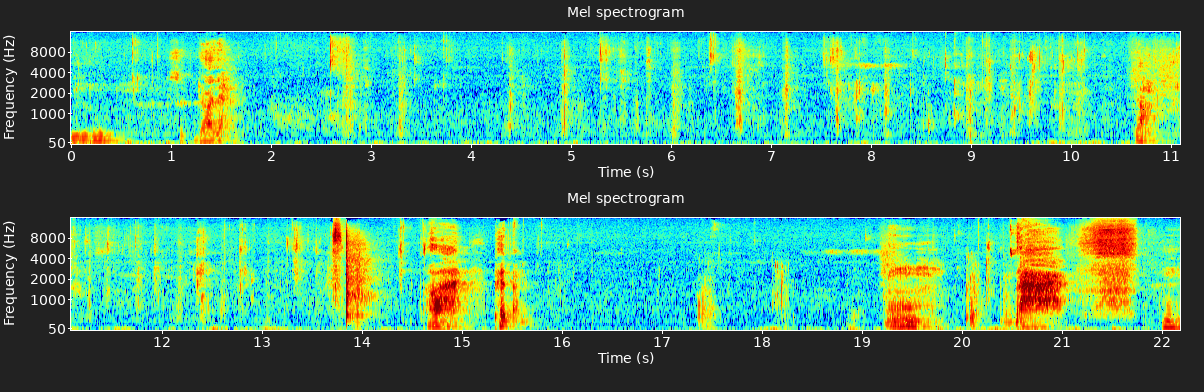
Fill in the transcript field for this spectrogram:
อืมสุดยอดเลยอย่ อ่าเผ็ดอืมอ่าอืม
